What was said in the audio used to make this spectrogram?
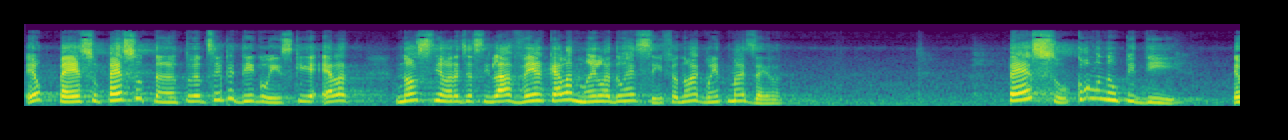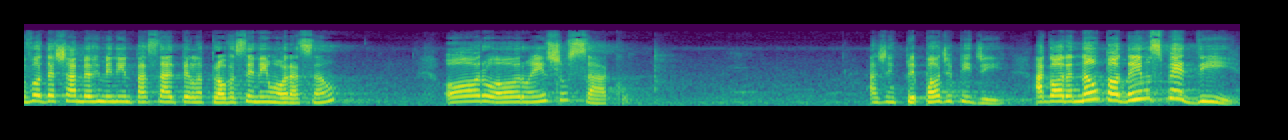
Eu peço, peço tanto, eu sempre digo isso, que ela nossa Senhora diz assim: lá vem aquela mãe lá do Recife, eu não aguento mais ela. Peço, como não pedir? Eu vou deixar meus meninos passarem pela prova sem nenhuma oração? Oro, oro, encho o saco. A gente pode pedir. Agora, não podemos pedir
